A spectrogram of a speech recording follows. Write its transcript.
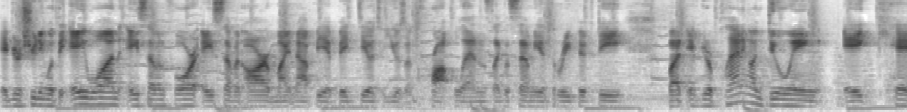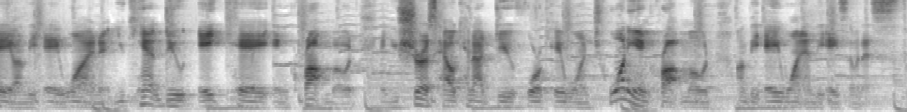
If you're shooting with the A1, A7 IV, A7R, might not be a big deal to use a crop lens like the 70 to 350, but if you're planning on doing 8K on the A1, you can't do 8K in crop mode, and you sure as hell cannot do 4K 120 in crop mode on the A1 and the A7S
